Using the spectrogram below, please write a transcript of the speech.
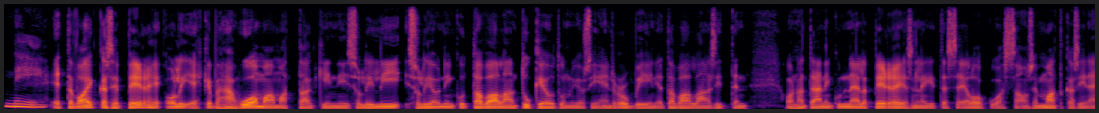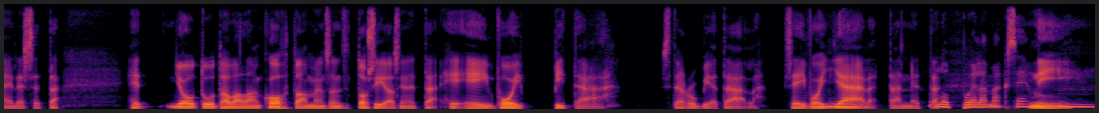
Niin. Että vaikka se perhe oli ehkä vähän huomaamattaakin, niin se oli, li, se oli jo niin kuin tavallaan tukeutunut jo siihen Rubiin. Ja tavallaan sitten onhan tämä niin kuin näillä perheenjäsenilläkin tässä elokuvassa on se matka siinä edessä, että he joutuu tavallaan kohtaamaan sen tosiasian, että he ei voi pitää sitä Rubia täällä. Se ei voi mm. jäädä tänne. Että, Loppuelämäkseen. Niin, mm.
